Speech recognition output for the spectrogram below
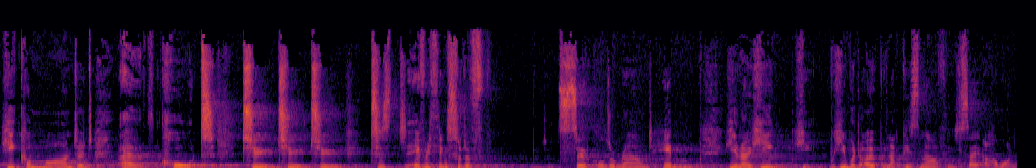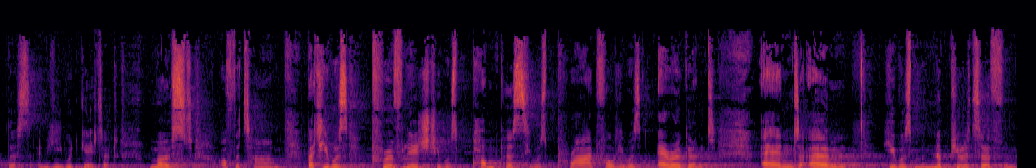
He commanded uh, court to, to, to, to everything sort of circled around him. You know, he, he, he would open up his mouth and say, I want this, and he would get it most of the time. But he was privileged, he was pompous, he was prideful, he was arrogant, and um, he was manipulative and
